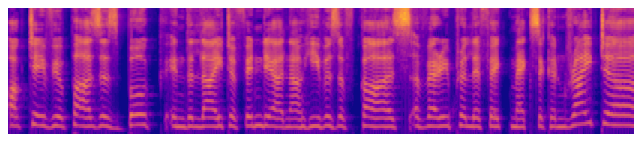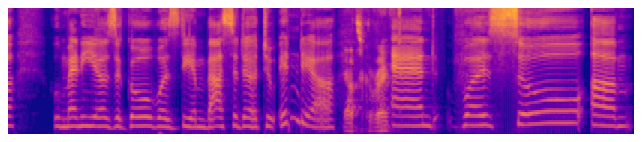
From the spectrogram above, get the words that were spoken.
Octavio Paz's book, In the Light of India. Now, he was, of course, a very prolific Mexican writer who many years ago was the ambassador to India. That's correct. And was so um,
